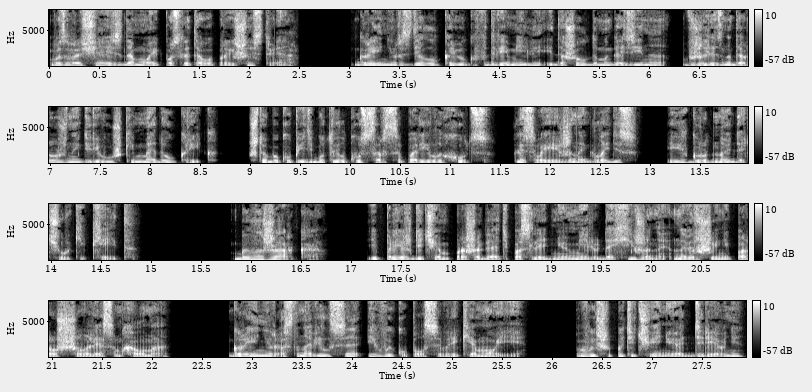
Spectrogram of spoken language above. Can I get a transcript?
Возвращаясь домой после того происшествия, Грейнер сделал крюк в две мили и дошел до магазина в железнодорожной деревушке Медоу Крик, чтобы купить бутылку сарсапарилы Худс для своей жены Глэдис и их грудной дочурки Кейт. Было жарко, и прежде чем прошагать последнюю милю до хижины на вершине поросшего лесом холма, Грейнер остановился и выкупался в реке Мойи, выше по течению от деревни,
